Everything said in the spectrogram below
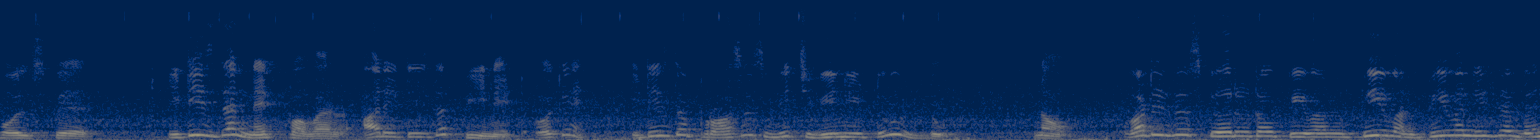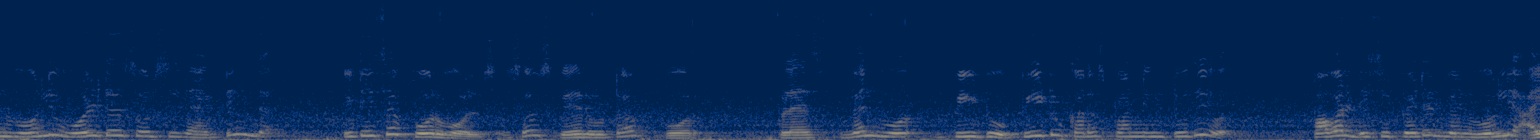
whole square. It is the net power or it is the p net okay it is the process which we need to do. Now what is the square root of p1 p1 p1 is the when only voltage source is acting the it is a 4 volts. So square root of 4 plus when p2 p2 corresponding to the power dissipated when only i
